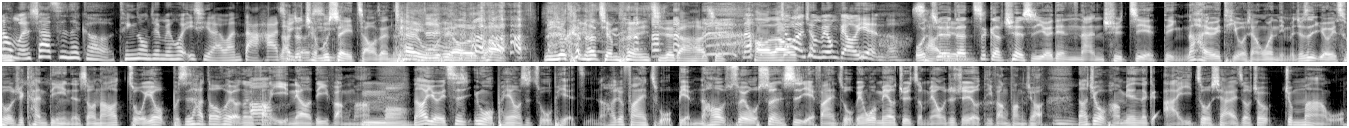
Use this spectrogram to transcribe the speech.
那我们下次那个听众见面会一起来玩打哈欠，然后就全部睡着在那，太无聊了吧？你就看到全部人一起在打哈欠，好了，就完全不用表演了。我觉得这个确实有点难去界定。那还有一题，我想问你们，就是有一次我去看电影的时候，然后左右不是他都会有那个放饮料的地方吗？嗯，然后有一次，因为我朋友是左撇子，然后就放在左边，然后所以我顺势也放在左边，我没有觉得怎么样，我就觉得有地方放就好。然后就我旁边那个阿姨坐下来之后就，就就骂我，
